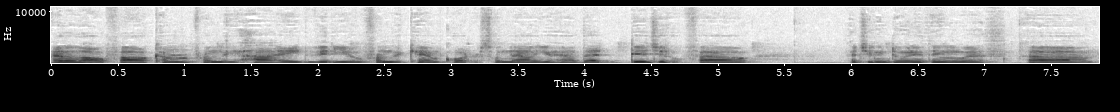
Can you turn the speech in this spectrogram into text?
analog file coming from the Hi8 video from the camcorder. So now you have that digital file that you can do anything with, um,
